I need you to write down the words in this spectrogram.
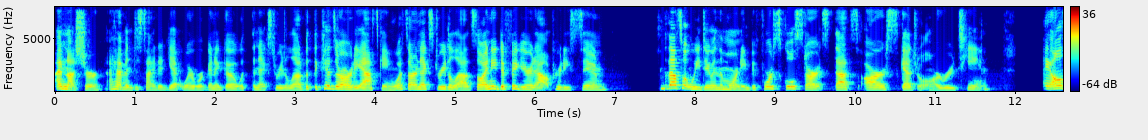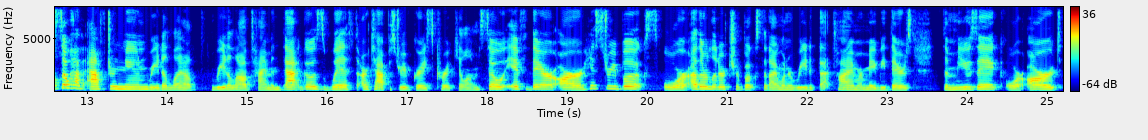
I'm not sure. I haven't decided yet where we're going to go with the next read aloud, but the kids are already asking, what's our next read aloud? So I need to figure it out pretty soon. But that's what we do in the morning. Before school starts, that's our schedule, our routine. I also have afternoon read aloud read aloud time and that goes with our Tapestry of Grace curriculum. So if there are history books or other literature books that I want to read at that time or maybe there's some music or art,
